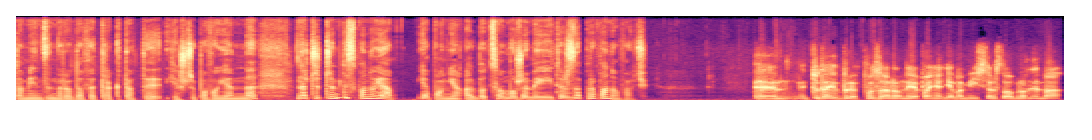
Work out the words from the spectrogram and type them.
To międzynarodowe traktaty jeszcze powojenne. Znaczy czym dysponuje Japonia albo co możemy jej też zaproponować? Tutaj wbrew pozorom Japonia nie ma Ministerstwa Obrony, ma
